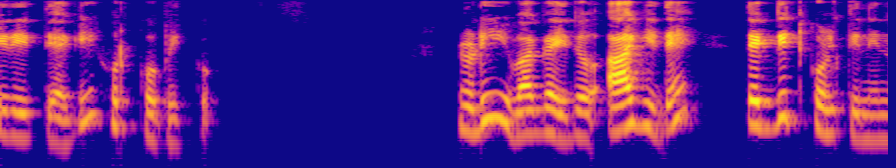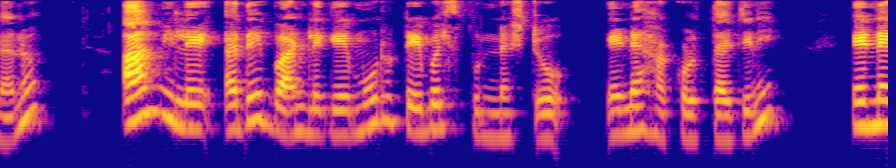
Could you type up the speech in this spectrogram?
ಈ ರೀತಿಯಾಗಿ ಹುರ್ಕೋಬೇಕು. ನೋಡಿ, ಇವಾಗ ಇದು ಆಗಿದೆ. ತೆಗೆದಿಟ್ಕೊಳ್ತೀನಿ ನಾನು. ಆಮೇಲೆ ಅದೇ ಬಾಣಲೆಗೆ ಮೂರು ಟೇಬಲ್ ಸ್ಪೂನ್ನಷ್ಟು ಎಣ್ಣೆ ಹಾಕ್ಕೊಳ್ತಾ ಇದ್ದೀನಿ. ಎಣ್ಣೆ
